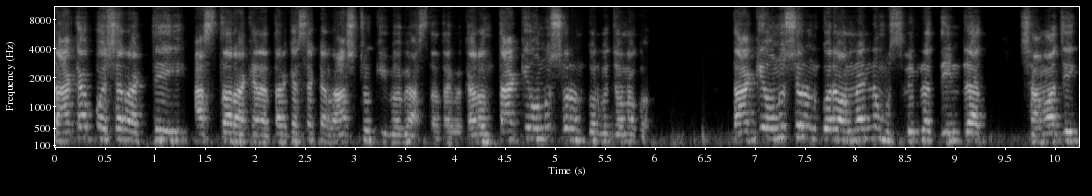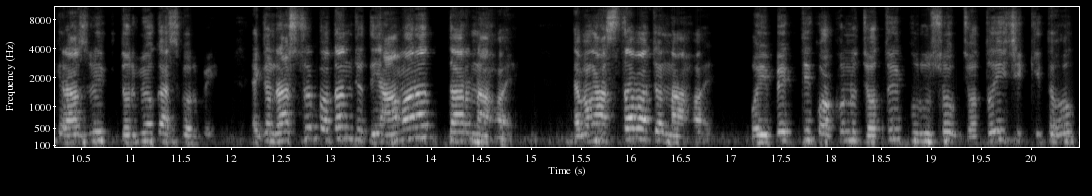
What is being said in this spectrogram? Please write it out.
টাকা পয়সা রাখতেই আস্থা রাখে না। তার কাছে একটা রাষ্ট্র কীভাবে আস্থা থাকবে? কারণ তাকে অনুসরণ করবে জনগণ। তাকে অনুসরণ করে অন্যান্য মুসলিমরা দিনরাত সামাজিক, রাজনৈতিক, ধর্মীয় কাজ করবে। একজন রাষ্ট্রপ্রধান যদি আমানতদার না হয় এবং আস্থাভাজন না হয়, ওই ব্যক্তি কখনো যতই পুরুষ হোক, যতই শিক্ষিত হোক,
